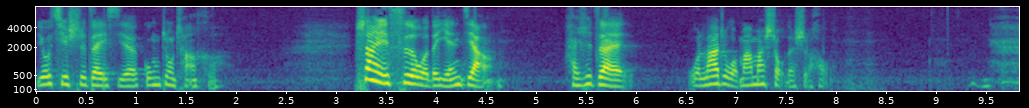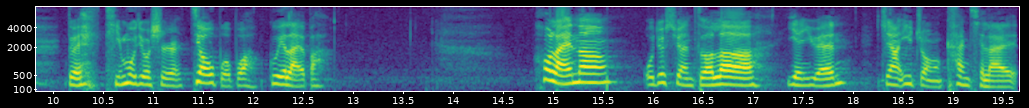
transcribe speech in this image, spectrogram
尤其是在一些公众场合。上一次我的演讲，还是在我拉着我妈妈手的时候。对，题目就是“焦伯伯归来吧”。后来呢，我就选择了演员这样一种看起来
